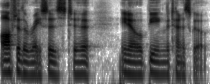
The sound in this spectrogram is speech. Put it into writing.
off to the races to, you know, being the tennis GOAT.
